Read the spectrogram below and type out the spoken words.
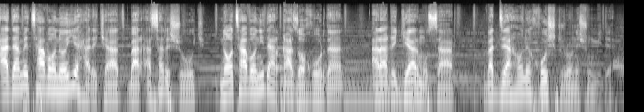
عدم توانایی حرکت بر اثر شوک ناتوانی در غذا خوردن عرق گرم و سرد و دهان خشک رو نشون میده.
